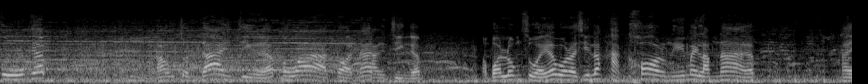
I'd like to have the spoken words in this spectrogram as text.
ฝูงครับ เอาจนได้จริงๆครับเพราะว่าก่อนหน้าจริงๆครับเอาบอลลงสวยครับวรชิตแล้วหักข้อตรงนี้ไม่ล้ำหน้าครับ ให้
